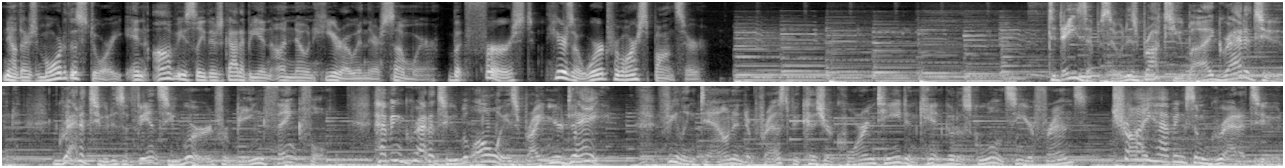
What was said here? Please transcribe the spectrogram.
Now, there's more to the story, and obviously there's got to be an unknown hero in there somewhere. But first, here's a word from our sponsor. Today's episode is brought to you by gratitude. Gratitude is a fancy word for being thankful. Having gratitude will always brighten your day. Feeling down and depressed because you're quarantined and can't go to school and see your friends? Try having some gratitude.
